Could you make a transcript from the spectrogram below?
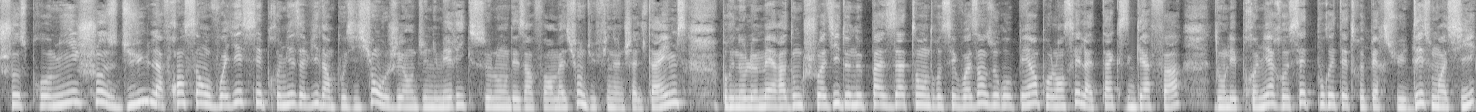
Chose promis, chose due, la France a envoyé ses premiers avis d'imposition aux géants du numérique selon des informations du Financial Times. Bruno Le Maire a donc choisi de ne pas attendre ses voisins européens pour lancer la taxe GAFA, dont les premières recettes pourraient être perçues dès ce mois-ci.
